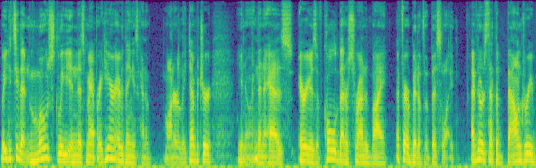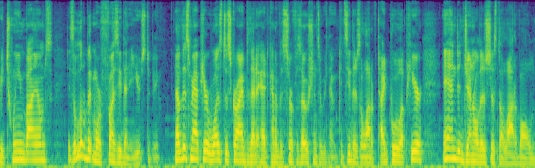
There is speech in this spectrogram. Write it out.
But you can see that mostly in this map right here, everything is kind of moderately temperature you know, and then it has areas of cold that are surrounded by a fair bit of abyssalite. I've noticed that the boundary between biomes is a little bit more fuzzy than it used to be. Now this map here was described that it had kind of a surface ocean, so we can see there's a lot of tide pool up here, and in general there's just a lot of all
